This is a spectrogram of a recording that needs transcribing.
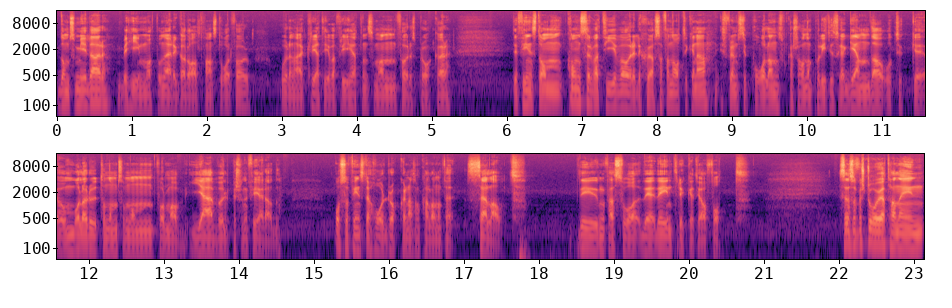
De som gillar Behemoth och Nergal och allt vad han står för och den här kreativa friheten som han förespråkar. Det finns de konservativa och religiösa fanatikerna, främst i Polen, som kanske har någon politisk agenda och, tycker, och målar ut honom som någon form av djävul personifierad. Och så finns det hårdrockarna som kallar honom för sellout. Det är ungefär så, det, det intrycket jag har fått. Sen så förstår jag att han är en,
